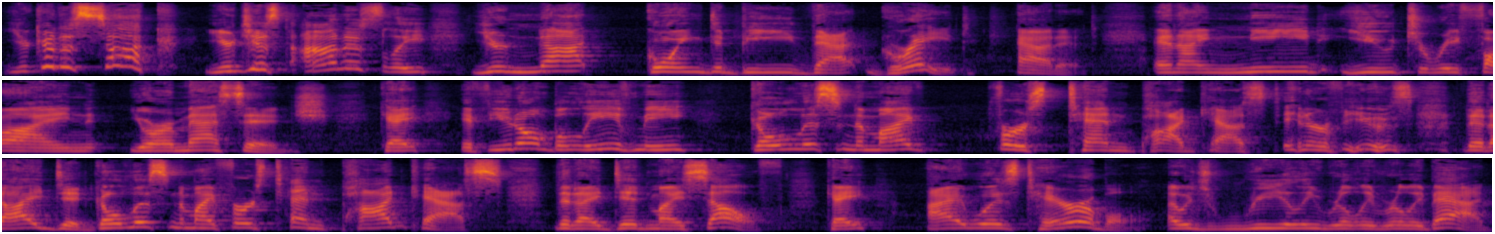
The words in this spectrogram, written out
you're going to suck. You're just honestly, you're not going to be that great at it. And I need you to refine your message. Okay. If you don't believe me, go listen to my first 10 podcast interviews that I did. Go listen to my first 10 podcasts that I did myself. Okay. I was terrible. I was really, really, really bad.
